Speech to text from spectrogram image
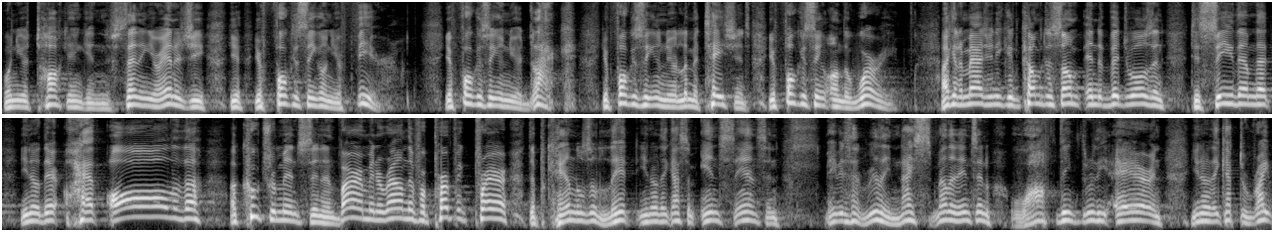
when you're talking and sending your energy, you're, you're focusing on your fear. You're focusing on your lack. You're focusing on your limitations. You're focusing on the worry. I can imagine he can come to some individuals and to see them that, you know, they have all of the accoutrements and environment around them for perfect prayer. The candles are lit, you know, they got some incense and maybe it's that really nice smelling incense wafting through the air and, you know, they got the right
